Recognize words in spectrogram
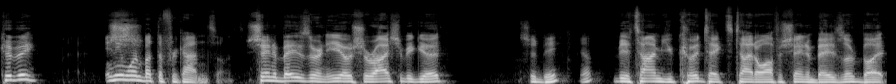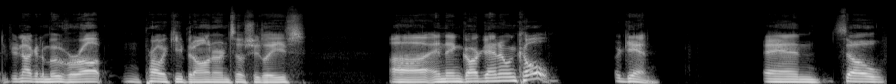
Could be. Anyone but the Forgotten Sons Shayna Baszler and Io Shirai should be good. should be. Yep. be a time you could take the title off of Shayna Baszler, but if you're not going to move her up, probably keep it on her until she leaves. Uh, and then Gargano and Cole again. And so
